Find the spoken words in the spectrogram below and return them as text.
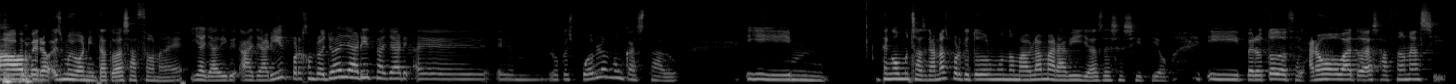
No, pero es muy bonita toda esa zona, ¿eh? Y Ayariz, por ejemplo, yo Ayariz, Ayariz eh, em, lo que es pueblo, nunca he estado. Y mm, tengo muchas ganas porque todo el mundo me habla maravillas de ese sitio. Y, pero todo Celanova, toda esa zona, sí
